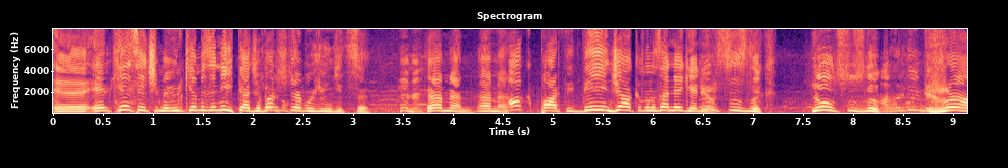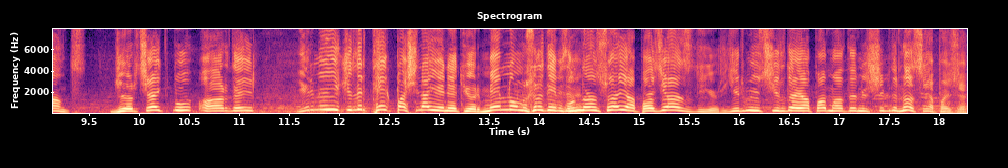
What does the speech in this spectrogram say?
Ee, erken seçime ülkemizin ihtiyacı var mı? Keşke bugün gitse. Hemen. Hemen, hemen. AK Parti deyince aklınıza ne geliyor? Hırsızlık, yolsuzluk, Ağır değil mi? rant. Gerçek bu, ağır değil. 23 yıldır tek başına yönetiyor. Memnun musunuz değil misiniz? Bundan sonra yapacağız diyor. 23 yılda yapamadığını şimdi nasıl yapacak?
